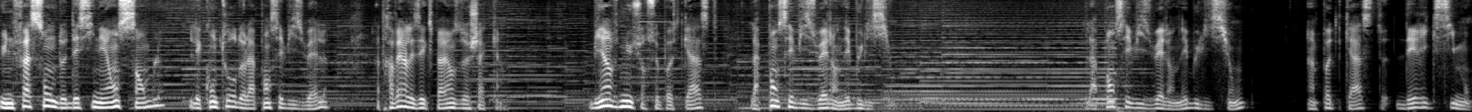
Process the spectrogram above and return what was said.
Une façon de dessiner ensemble les contours de la pensée visuelle à travers les expériences de chacun. Bienvenue sur ce podcast, La pensée visuelle en ébullition. La pensée visuelle en ébullition, un podcast d'Éric Simon.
